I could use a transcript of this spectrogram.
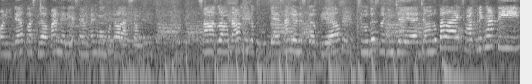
Ponida kelas 8 dari SMP Hemong Putra Lasem. Selamat ulang tahun untuk Yayasan Yohanes Gabriel. Semoga semakin jaya. Jangan lupa like. Selamat menikmati.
